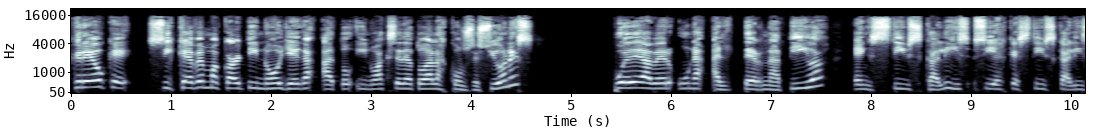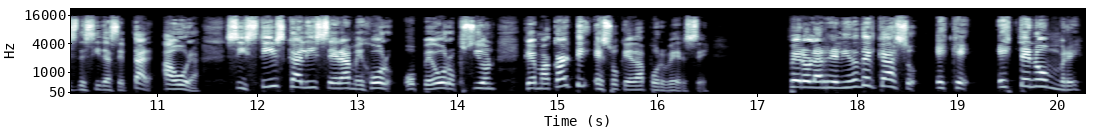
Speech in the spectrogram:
Creo que si Kevin McCarthy no llega a y no accede a todas las concesiones, puede haber una alternativa en Steve Scalise si es que Steve Scalise decide aceptar. Ahora, si Steve Scalise será mejor o peor opción que McCarthy, eso queda por verse. Pero la realidad del caso es que este nombre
